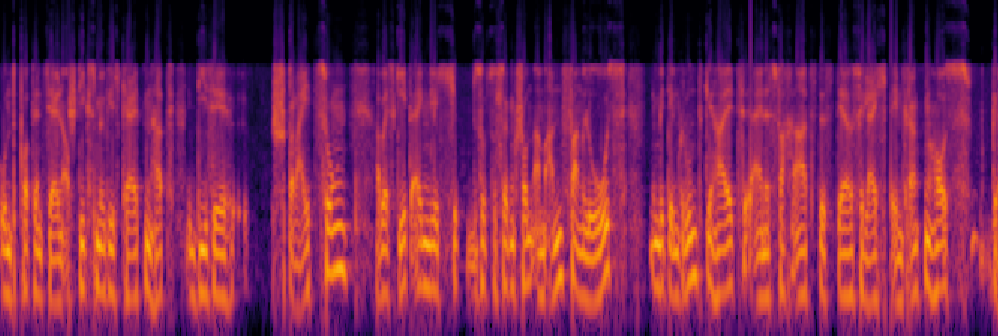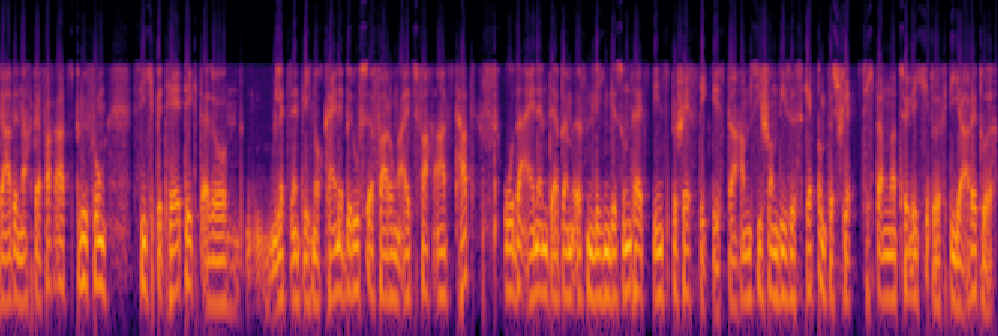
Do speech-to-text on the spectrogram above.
und potenziellen Aufstiegsmöglichkeiten hat, diese Spreizung, aber es geht eigentlich sozusagen schon am Anfang los mit dem Grundgehalt eines Facharztes, der vielleicht im Krankenhaus gerade nach der Facharztprüfung sich betätigt, also letztendlich noch keine Berufserfahrung als Facharzt hat, oder einem, der beim öffentlichen Gesundheitsdienst beschäftigt ist. Da haben Sie schon dieses Gap und das schleppt sich dann natürlich durch die Jahre durch.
